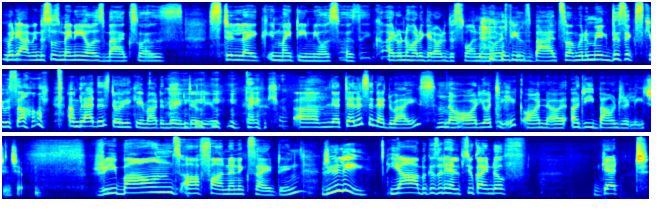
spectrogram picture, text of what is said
But yeah, I mean, this was many years back, so I was still like in my teen years. So I was like, I don't know how to get out of this one. You know, it feels bad, so I'm gonna make this excuse up. I'm glad this story came out in the interview. Thank you. um, tell us an advice no, or your take on uh, a rebound relationship. Rebounds are fun and exciting. Really? Yeah, because it helps you kind of get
